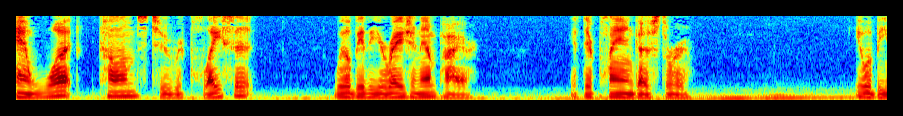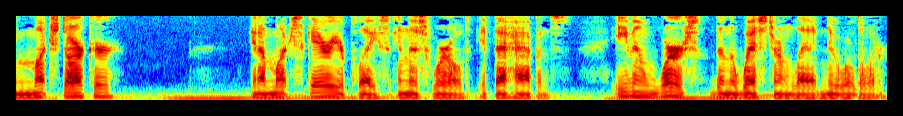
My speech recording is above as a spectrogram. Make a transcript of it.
And what comes to replace it will be the Eurasian Empire if their plan goes through. It would be much darker and a much scarier place in this world if that happens. Even worse than the Western led New World Order.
